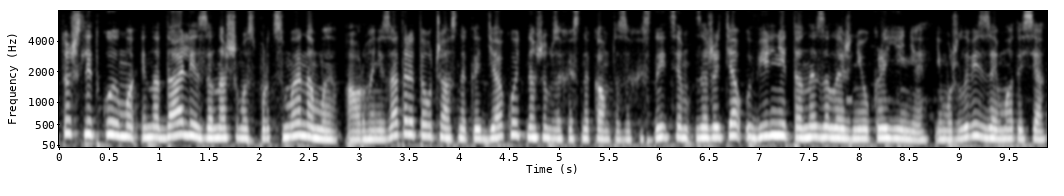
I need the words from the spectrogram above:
Тож слідкуємо і надалі за нашими спортсменами. А організатори та учасники дякують нашим захисникам та захисницям за життя у вільній та незалежній Україні і можливість займатися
